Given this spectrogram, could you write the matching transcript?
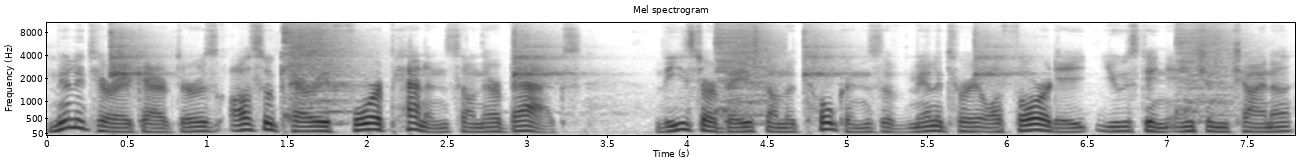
Military characters also carry four pennants on their backs, these are based on the tokens of military authority used in ancient China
